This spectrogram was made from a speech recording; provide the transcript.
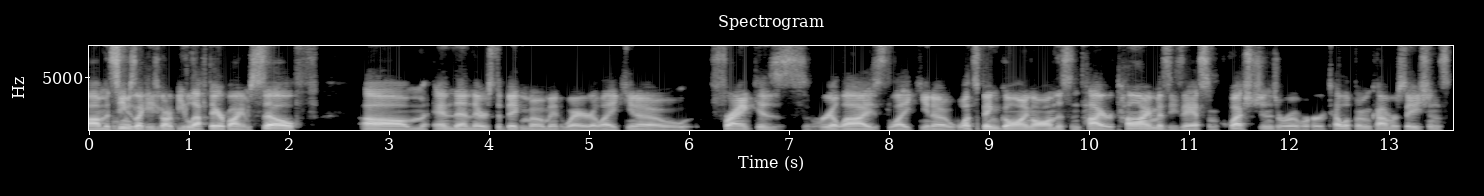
Um it seems like he's going to be left there by himself. Um and then there's the big moment where like you know frank has realized like you know what's been going on this entire time as he's asked some questions or overheard telephone conversations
